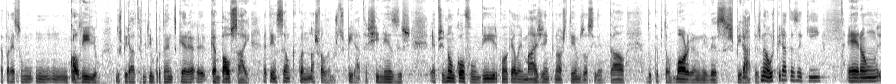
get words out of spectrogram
aparece um, um, um caudilho dos piratas muito importante, que era Campau Sai. Atenção que quando nós falamos dos piratas chineses, é preciso não confundir com aquela imagem que nós temos ocidental do Capitão Morgan e desses piratas. Não, os piratas aqui eram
